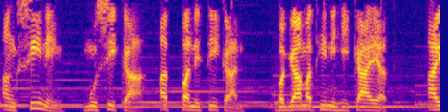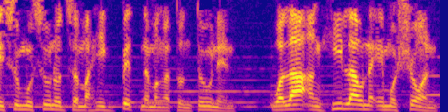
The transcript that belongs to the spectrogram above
Ang sining, musika, at panitikan, bagamat hinihikayat, ay sumusunod sa mahigpit na mga tuntunin, wala ang hilaw na emosyon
